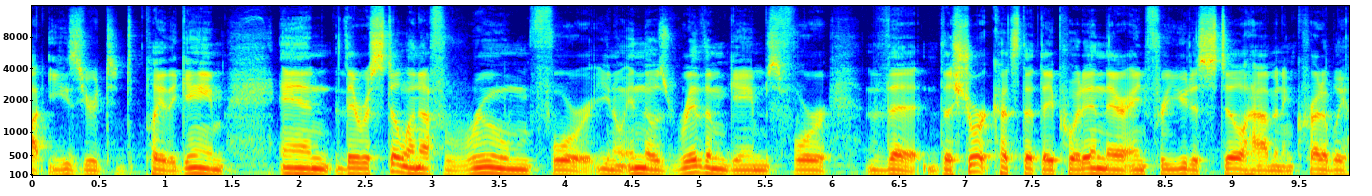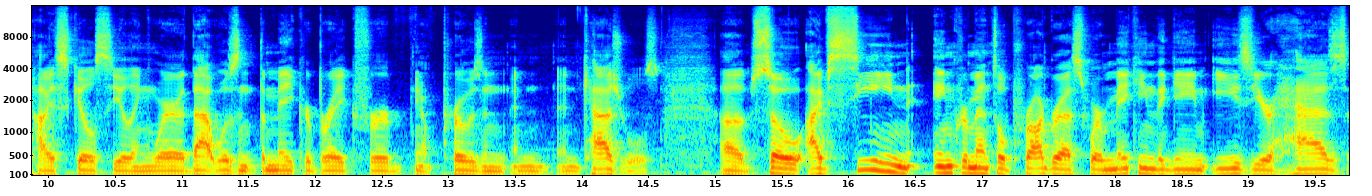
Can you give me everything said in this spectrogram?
lot easier to play the game. And there was still enough room for you know in those rhythm games for the the shortcuts that they put in there and for you to still have an incredibly high skill ceiling where that wasn't the make or break for you know pros and, and, and casuals uh, so i've seen incremental progress where making the game easier has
